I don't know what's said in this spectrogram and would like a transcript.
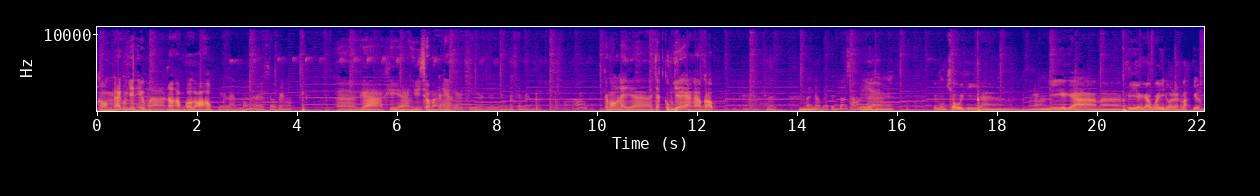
Con nãy con giới thiệu mà nó không có rõ không? mẹ làm món uh, xôi mặn À, gà khìa ăn với sơ mặn à, ha. gà thì rồi ăn với xôi mặn Cái món này à, chắc cũng dễ ăn à ông cậu. Mới đầu mẹ tính bới xôi cái à, cái món xôi thì à, ăn với gà mà khìa gà quay rồi là nó bắt dữ lắm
